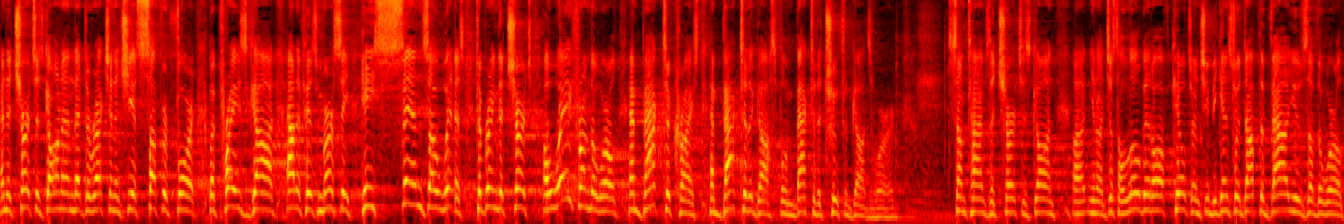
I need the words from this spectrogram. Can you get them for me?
And the church has gone in that direction and she has suffered for it. But praise God, out of his mercy, he sends a witness to bring the church away from the world and back to Christ and back to the gospel and back to the truth of God's word. Sometimes the church has gone, uh, you know, just a little bit off kilter and she begins to adopt the values of the world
